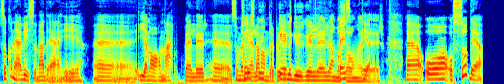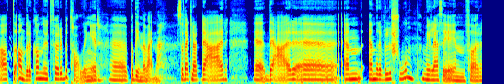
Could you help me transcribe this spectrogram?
så kan jeg vise deg det i eh, i en annen app eller eh, som en Facebook, del av andre produkter. Facebook eller Google eller Amazon Facebook, eller ja. eh, Og også det at andre kan utføre betalinger eh, på dine vegne. Så det er klart det er eh, det er en, en, revolusjon, vil jeg si, innenfor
